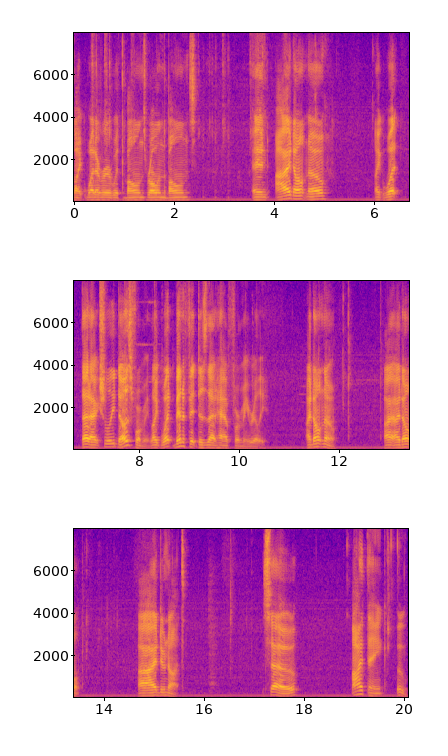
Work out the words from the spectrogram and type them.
like, whatever with the bones, rolling the bones. And I don't know, like, what that actually does for me. Like, what benefit does that have for me, really? I don't know. I, I don't. I do not. So, I think... Ooh.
